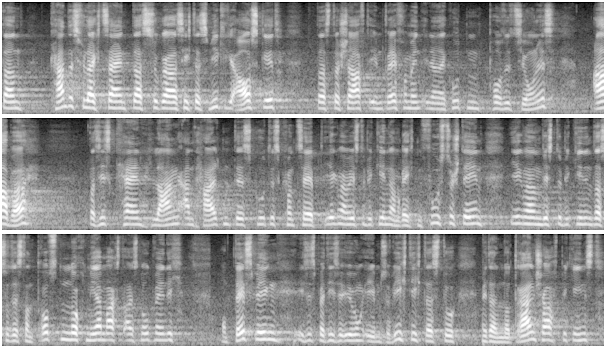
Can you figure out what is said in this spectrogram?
Dann kann es vielleicht sein, dass sogar sich das wirklich ausgeht, dass der Schaft im Treffmoment in einer guten Position ist, aber das ist kein lang anhaltendes, gutes Konzept. Irgendwann wirst du beginnen, am rechten Fuß zu stehen. Irgendwann wirst du beginnen, dass du das dann trotzdem noch mehr machst als notwendig. Und deswegen ist es bei dieser Übung ebenso wichtig, dass du mit einem neutralen Schaft beginnst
